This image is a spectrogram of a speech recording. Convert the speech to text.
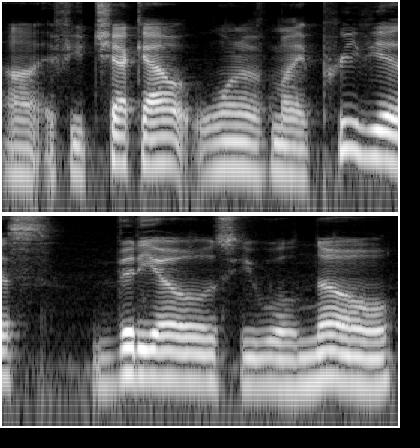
uh, if you check out one of my previous videos, you will know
